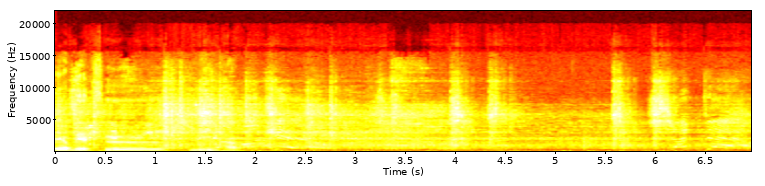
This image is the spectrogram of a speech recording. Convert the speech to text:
เฟ enemy รมเรทคือนี่ครับ double kill. Shut down.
